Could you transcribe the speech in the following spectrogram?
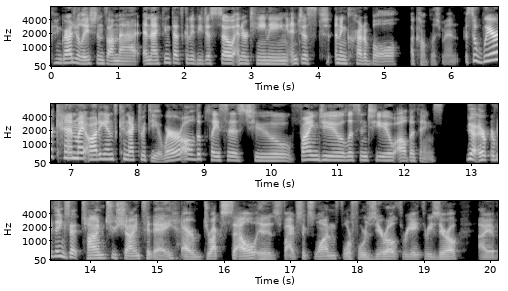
congratulations on that and i think that's going to be just so entertaining and just an incredible accomplishment so where can my audience connect with you where are all the places to find you listen to you all the things yeah, everything's at Time to Shine today. Our direct cell is 561 440 3830. I have,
